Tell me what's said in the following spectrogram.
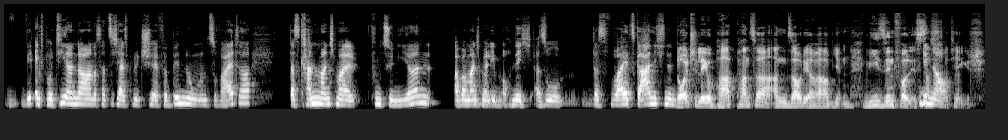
wir exportieren da und das hat sicherheitspolitische Verbindungen und so weiter. Das kann manchmal funktionieren, aber manchmal eben auch nicht. Also das war jetzt gar nicht eine Deutsche Leopardpanzer an Saudi-Arabien. Wie sinnvoll ist das Genau. strategisch?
